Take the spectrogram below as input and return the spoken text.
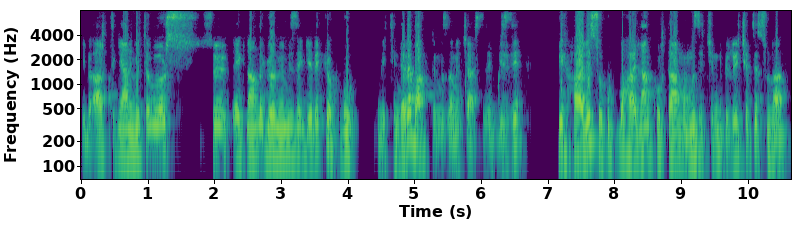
gibi artık yani Metaverse'ü ekranda görmemize gerek yok. Bu metinlere baktığımız zaman içerisinde bizi bir hale sokup bu halden kurtarmamız için bir reçete sunan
